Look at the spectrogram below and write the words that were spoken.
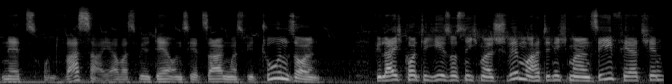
Netz und Wasser. Ja, was will der uns jetzt sagen, was wir tun sollen? Vielleicht konnte Jesus nicht mal schwimmen, hatte nicht mal ein Seepferdchen.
